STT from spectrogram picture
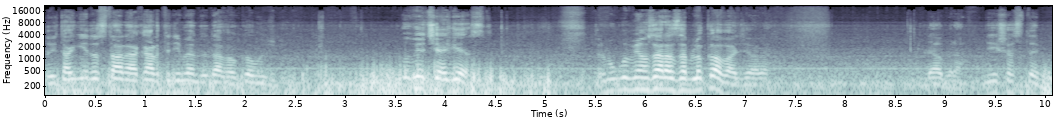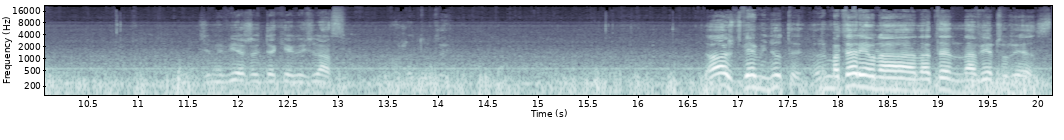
to i tak nie dostanę, a karty nie będę dawał komuś. Bo, wiecie jak jest. To mógłbym ją zaraz zablokować, ale dobra, mniejsza z tym. Będziemy wjeżdżać do jakiegoś lasu. Może tutaj. No już dwie minuty. Już materiał na, na ten, na wieczór jest.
